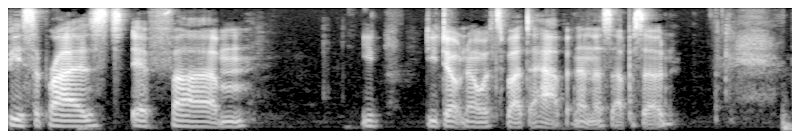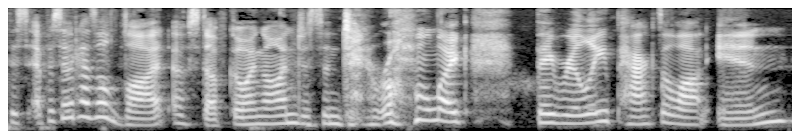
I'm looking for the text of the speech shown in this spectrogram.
be surprised if um, you you don't know what's about to happen in this episode. This episode has a lot of stuff going on just in general. like they really packed a lot in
